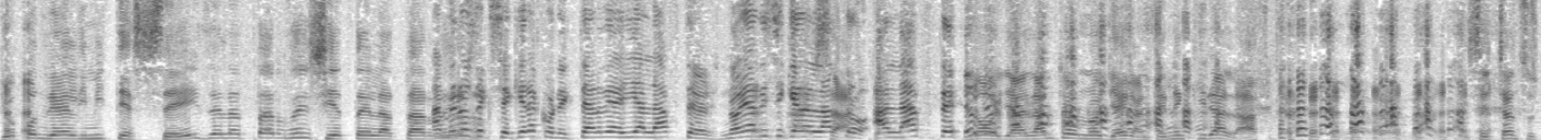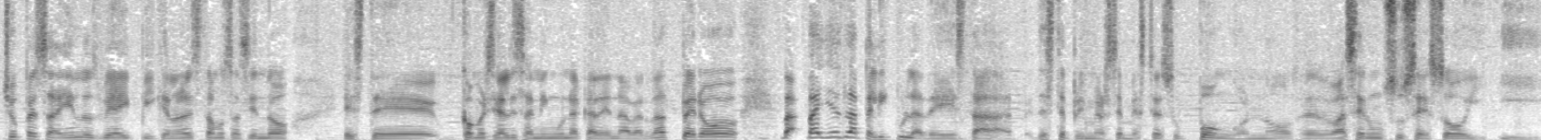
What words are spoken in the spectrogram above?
Yo pondría el límite 6 de la tarde, 7 de la tarde. A menos de que se quiera conectar de ahí al after. No, ya ni siquiera al antro, Exacto. al after. No, ya al antro no llegan, tienen que ir al after. Y se echan sus chupes ahí en los VIP, que no le estamos haciendo este comerciales a ninguna cadena, ¿verdad? Pero va- vaya, es la película de esta de este primer semestre, supongo, ¿no? O sea, va a ser un suceso y, y,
